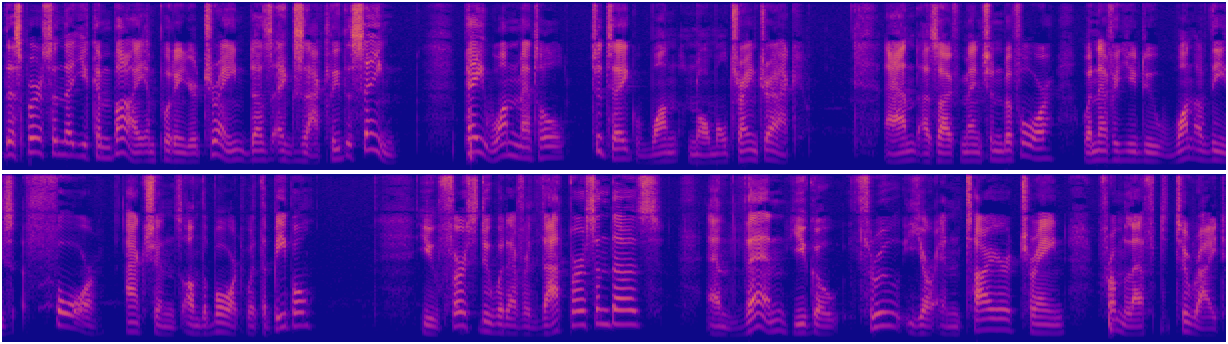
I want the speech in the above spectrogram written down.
This person that you can buy and put in your train does exactly the same. Pay one metal to take one normal train track. And as I've mentioned before, whenever you do one of these four actions on the board with the people, you first do whatever that person does, and then you go through your entire train from left to right.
